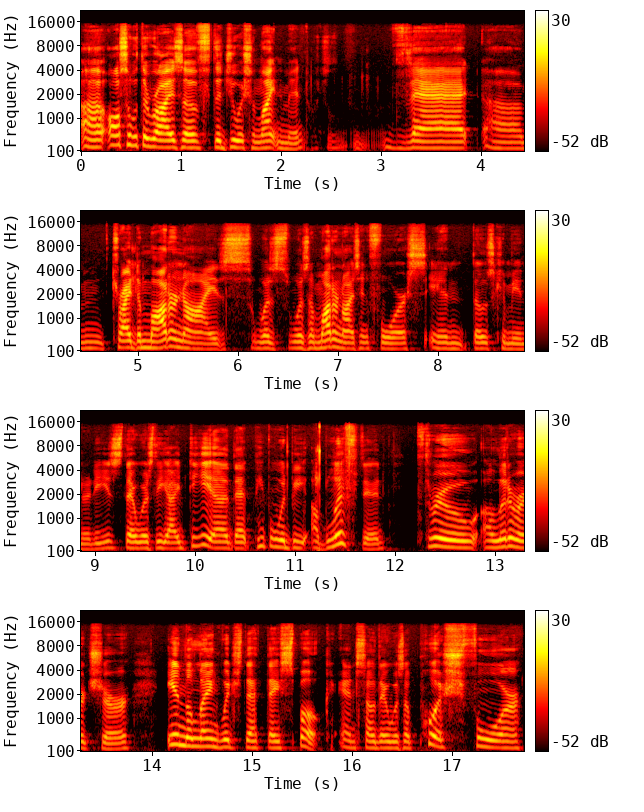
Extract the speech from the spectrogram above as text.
uh, also with the rise of the Jewish Enlightenment, that um, tried to modernize, was, was a modernizing force in those communities. There was the idea that people would be uplifted through a literature in the language that they spoke. And so there was a push for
